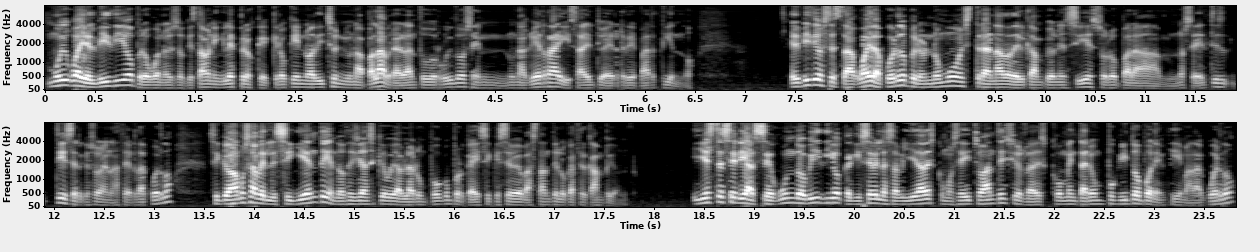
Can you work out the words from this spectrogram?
Muy guay el vídeo, pero bueno, eso, que estaba en inglés, pero es que creo que no ha dicho ni una palabra. Eran todos ruidos en una guerra y sale el tío ahí repartiendo. El vídeo este está guay, ¿de acuerdo? Pero no muestra nada del campeón en sí, es solo para, no sé, el teaser que suelen hacer, ¿de acuerdo? Así que vamos a ver el siguiente y entonces ya sí que voy a hablar un poco porque ahí sí que se ve bastante lo que hace el campeón. Y este sería el segundo vídeo, que aquí se ven las habilidades, como os he dicho antes, y os las comentaré un poquito por encima, ¿de acuerdo?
